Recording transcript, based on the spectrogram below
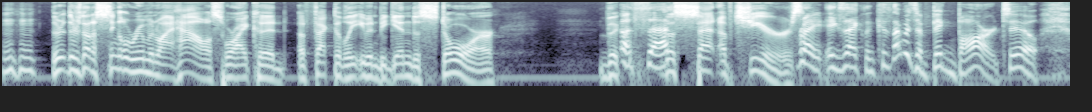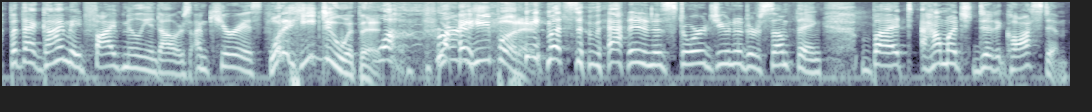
There, there's not a single room in my house where I could effectively even begin to store. The, A set? the set of Cheers. Right, exactly. Because that was a big bar, too. But that guy made $5 million. I'm curious. What did he do with it? Well, Where right. did he put it? He must have had it in a storage unit or something. But how much did it cost him?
